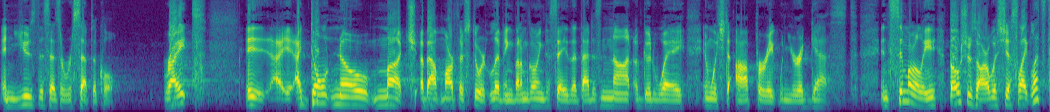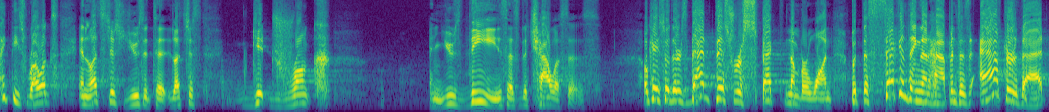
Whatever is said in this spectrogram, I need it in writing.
and use this as a receptacle, right? I don't know much about Martha Stewart living, but I'm going to say that that is not a good way in which to operate when you're a guest. And similarly, Belshazzar was just like, let's take these relics and let's just use it to, let's just get drunk and use these as the chalices. Okay, so there's that disrespect, number one. But the second thing that happens is after that,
